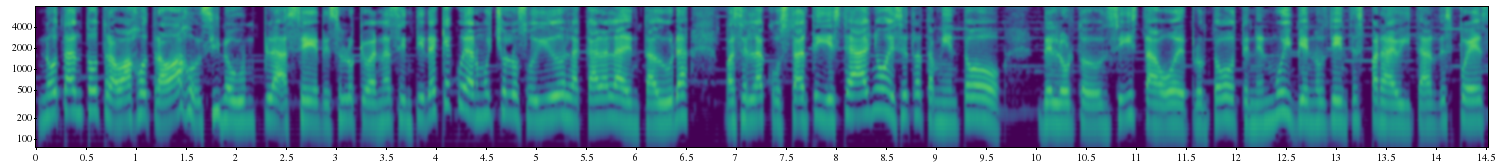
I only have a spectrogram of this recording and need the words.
no tanto trabajo, trabajo, sino un placer. Eso es lo que van a sentir. Hay que cuidar mucho los oídos, la cara, la dentadura, va a ser la constante. Y este año ese tratamiento del ortodoncista o de pronto tener muy bien los dientes para evitar después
